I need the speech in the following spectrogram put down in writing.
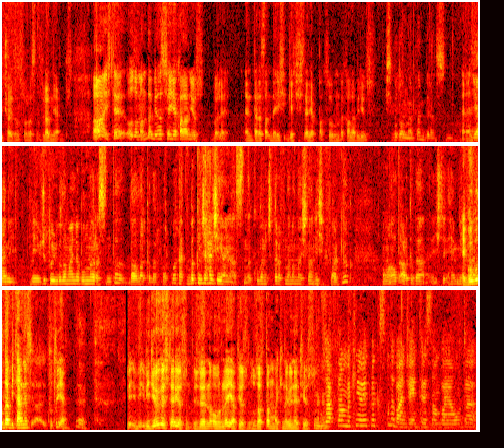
3 aydan sonrasını planlayamıyoruz. Ama işte o zaman da biraz şey yakalanıyorsun. Böyle enteresan değişik geçişler yapmak zorunda kalabiliyorsun. İşte bu da onlardan biri aslında. Evet. Yani mevcut uygulamayla bunun arasında dağlar kadar fark var. Bakınca her şey aynı aslında. Kullanıcı tarafından anlaşılan hiçbir fark yok. Ama alt arkada işte hem E Google'da bir tane kutu ya. Evet. Vi- vi- Video gösteriyorsun. Üzerine overlay yapıyorsun. Uzaktan makine yönetiyorsun. Hı hı. Uzaktan makine yönetme kısmı da bence enteresan bayağı. Orada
